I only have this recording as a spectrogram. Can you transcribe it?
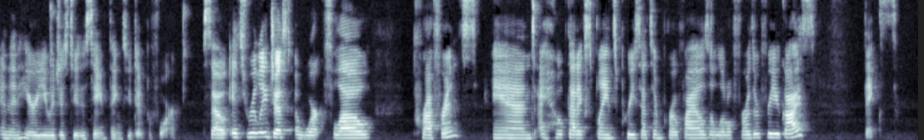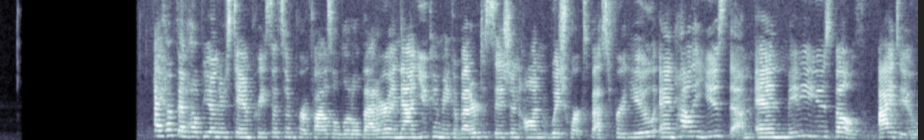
And then here you would just do the same things you did before. So it's really just a workflow preference and I hope that explains presets and profiles a little further for you guys. Thanks. I hope that helped you understand presets and profiles a little better and now you can make a better decision on which works best for you and how to use them and maybe you use both. I do.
